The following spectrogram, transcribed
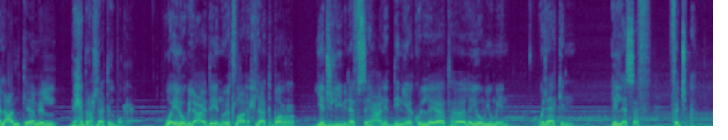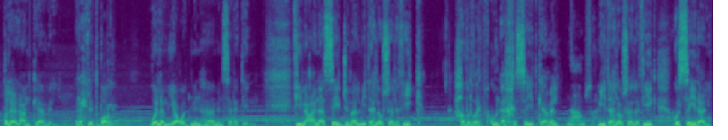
العم كامل بحب رحلات البر وإله بالعادة أنه يطلع رحلات بر يجلي بنفسه عن الدنيا كلياتها ليوم يومين. ولكن للأسف فجأة طلع العم كامل. رحلة بر ولم يعد منها من سنتين. في معنا السيد جمال ميت أهلا وسهلا فيك. حضرتك بتكون أخ السيد كامل. نعم صحيح. ميت أهلا وسهلا فيك. والسيد علي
